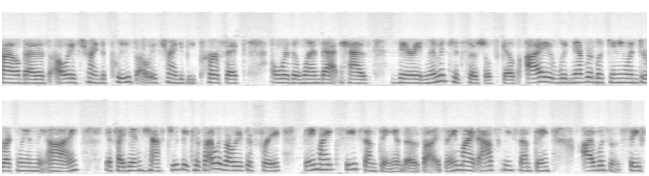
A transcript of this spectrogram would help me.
child that is always trying to please always trying to be perfect or the one that has very limited social skills i would never look anyone directly in the eye if i didn't have to because i was always afraid they might see something in those eyes. They might ask me something i wasn't safe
